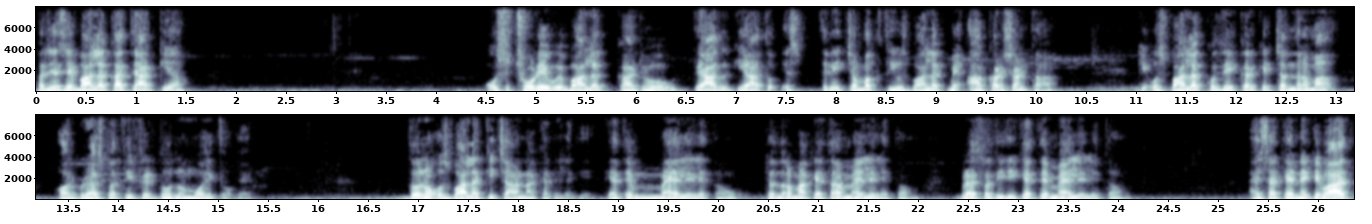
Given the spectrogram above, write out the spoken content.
पर जैसे बालक का त्याग किया उस छोड़े हुए बालक का जो त्याग किया तो इतनी चमक थी उस बालक में आकर्षण था कि उस बालक को देख कर के चंद्रमा और बृहस्पति फिर दोनों मोहित हो गए। दोनों उस बालक की चाहना करने लगे। कहते, मैं ले लेता हूँ। चंद्रमा कहता, मैं ले लेता हूँ। बृहस्पति जी कहते, मैं ले लेता हूँ। ऐसा कहने के बाद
